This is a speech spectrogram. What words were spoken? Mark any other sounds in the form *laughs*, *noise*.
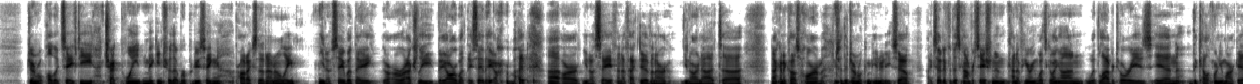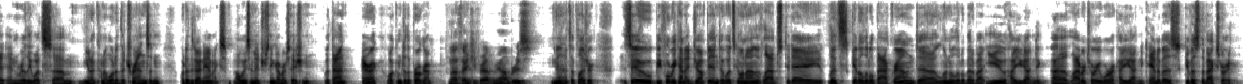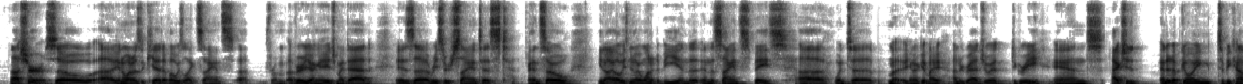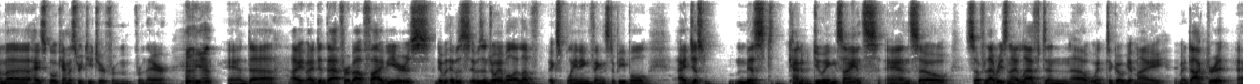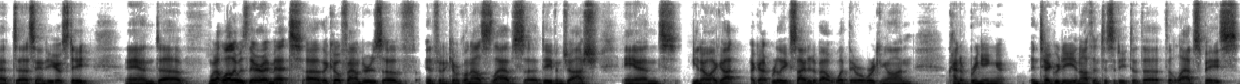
general public safety checkpoint and making sure that we're producing products that not only you know say what they are actually they are what they say they are *laughs* but uh, are you know safe and effective and are you know are not uh, not going to cause harm to the general community. So excited for this conversation and kind of hearing what's going on with laboratories in the california market and really what's um, you know kind of what are the trends and what are the dynamics. Always an interesting conversation. With that eric welcome to the program. Well thank you for having me on bruce yeah, it's a pleasure. So, before we kind of jump into what's going on with labs today, let's get a little background, uh, learn a little bit about you, how you got into uh, laboratory work, how you got into cannabis. Give us the backstory. Oh, sure. So, uh, you know, when I was a kid, I've always liked science. Uh, from a very young age, my dad is a research scientist, and so you know, I always knew I wanted to be in the in the science space. Uh, went to you know get my undergraduate degree, and I actually ended up going to become a high school chemistry teacher from from there. *laughs* yeah, and uh, I, I, did that for about five years. It, it, was it was enjoyable. I love explaining things to people. I just missed kind of doing science, and so so for that reason, I left and uh, went to go get my my doctorate at uh, San Diego State. And uh, when, while I was there, I met uh, the co-founders of Infinite Chemical Analysis Labs, uh, Dave and Josh and you know i got i got really excited about what they were working on kind of bringing integrity and authenticity to the to the lab space.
